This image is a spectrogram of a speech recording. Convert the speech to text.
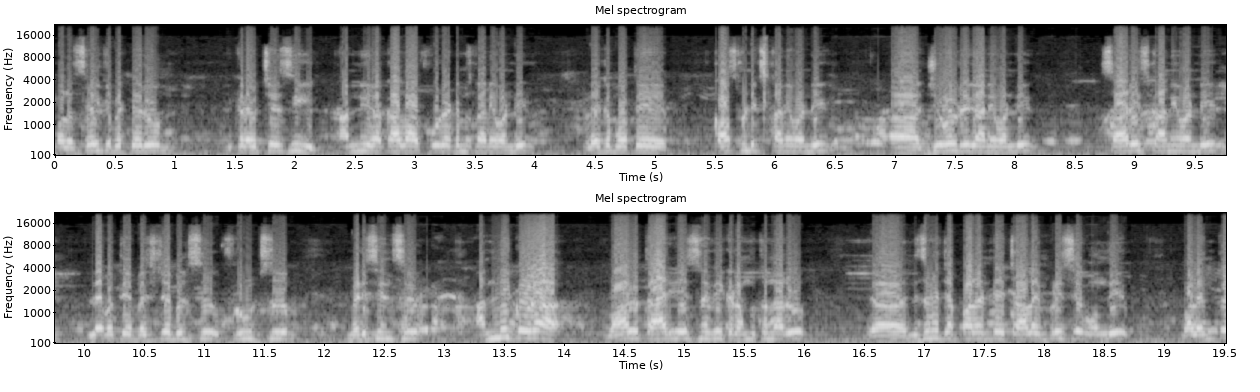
వాళ్ళు సేల్కి పెట్టారు. ఇక్కడ వచ్చేసి అన్ని రకాల ఫుడ్ ఐటమ్స్ కానివ్వండి లేకపోతే కాస్మెటిక్స్ కానివ్వండి జ్యువెలరీ కానివ్వండి సారీస్ కానివ్వండి లేకపోతే వెజిటేబుల్స్ ఫ్రూట్స్ మెడిసిన్స్ అన్నీ కూడా వాళ్ళు తయారు చేసినవి ఇక్కడ అమ్ముతున్నారు. నిజంగా చెప్పాలంటే చాలా ఇంప్రెసివ్ ఉంది. వాళ్ళు ఎంతో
